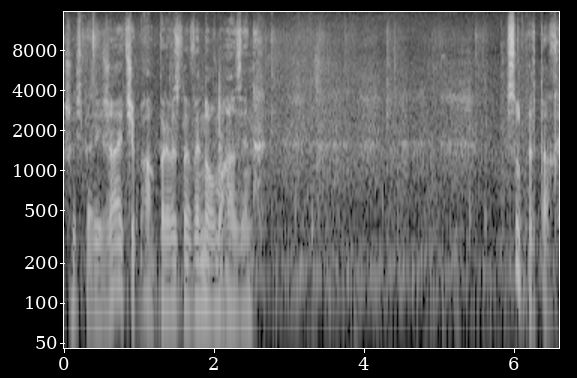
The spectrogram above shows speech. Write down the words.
Щось переїжджає, чи а, привезли вино в магазин. Супер так.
